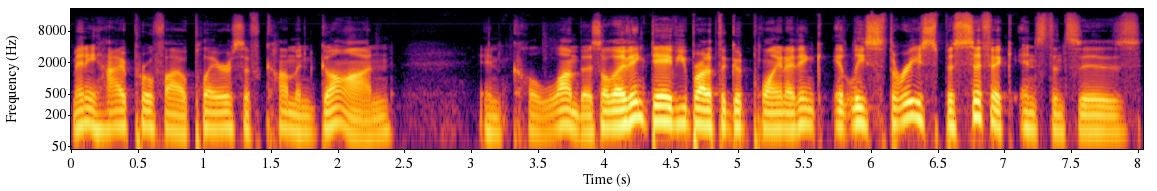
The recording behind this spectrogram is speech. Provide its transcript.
many high profile players have come and gone in Columbus. Although I think, Dave, you brought up the good point. I think at least three specific instances,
